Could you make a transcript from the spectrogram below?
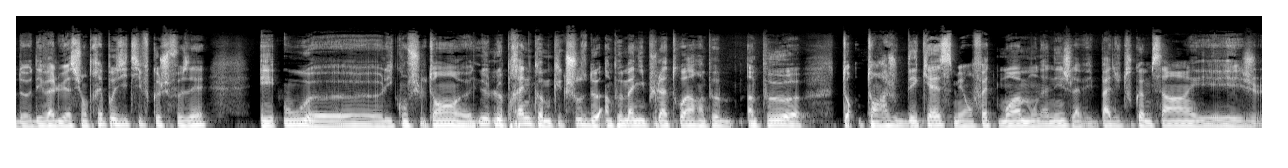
d'évaluation de, très positive que je faisais et où euh, les consultants euh, le prennent comme quelque chose de un peu manipulatoire, un peu un peu euh, t'en rajoutes des caisses, mais en fait moi mon année je l'avais pas du tout comme ça et je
